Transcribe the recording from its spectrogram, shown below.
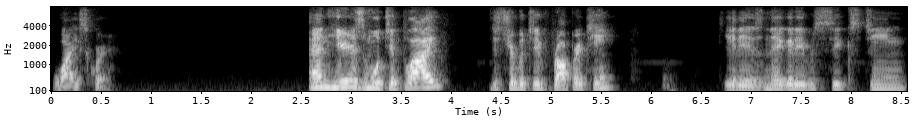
y square. And here's multiply, distributive property. It is negative 16a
